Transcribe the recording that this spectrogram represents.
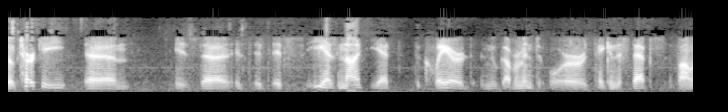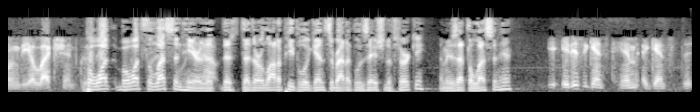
So Turkey um, is uh, it, it, it's he has not yet declared a new government or taken the steps following the election. But what but what's the lesson here that, that there are a lot of people against the radicalization of Turkey? I mean, is that the lesson here? It is against him, against the,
